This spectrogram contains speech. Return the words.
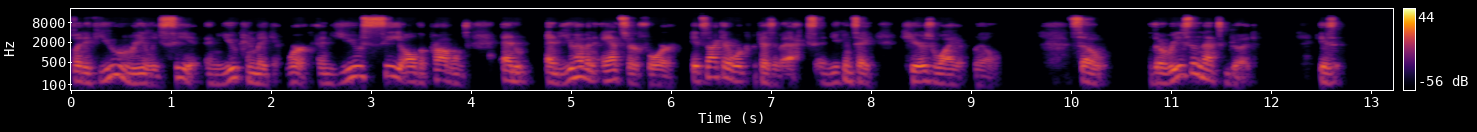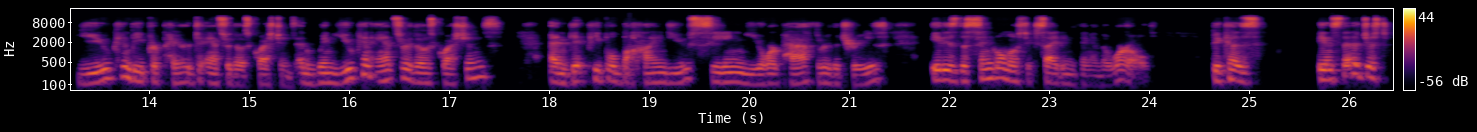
But if you really see it and you can make it work and you see all the problems and and you have an answer for it's not going to work because of X and you can say here's why it will. So the reason that's good is you can be prepared to answer those questions and when you can answer those questions and get people behind you seeing your path through the trees, it is the single most exciting thing in the world because instead of just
